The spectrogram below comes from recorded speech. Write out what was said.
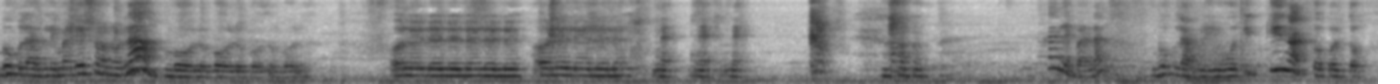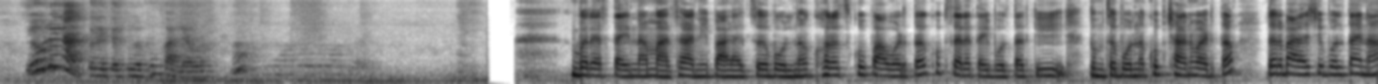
भूक लागली म्हणजे सोनू ना बोलू बोलू बोलू बोलू. ओले ले ले ले ले ले ओले ले ले ले नाही नाही नाही. काय रे बाला? भूक लागली व इतकी नाटकं करतो. एवढे नाटकं येते तुला भूक आल्यावर? बऱ्याच ताईंना माझं आणि बाळाचं बोलणं खरंच खूप आवडतं. खूप साऱ्या ताई बोलतात की तुमचं बोलणं खूप छान वाटतं. तर बाळाशी बोलताय ना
